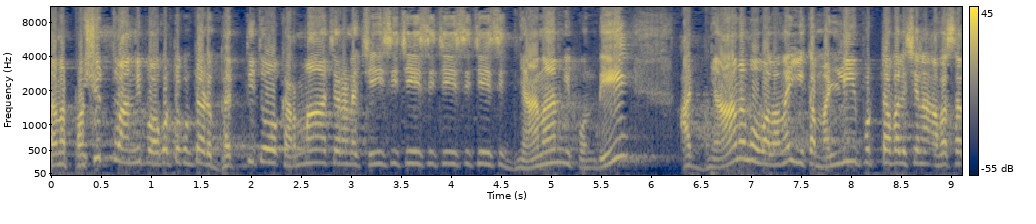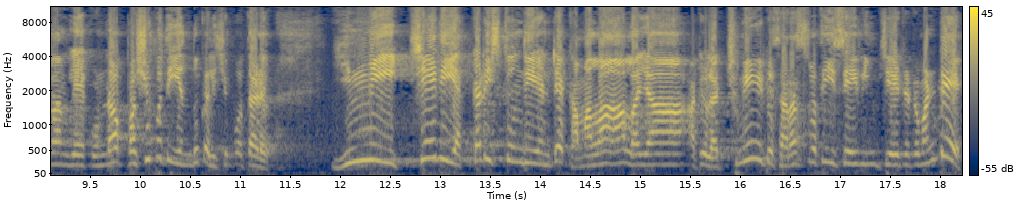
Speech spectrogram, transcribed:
తన పశుత్వాన్ని పోగొట్టుకుంటాడు. భక్తితో కర్మాచరణ చేసి చేసి చేసి చేసి జ్ఞానాన్ని పొంది ఆ జ్ఞానము వలన ఇక మళ్ళీ పుట్టవలసిన అవసరం లేకుండా పశుపతి ఎందు కలిసిపోతాడు. ఇన్ని ఇచ్చేది ఎక్కడిస్తుంది అంటే కమలాలయ అటు లక్ష్మి ఇటు సరస్వతి సేవించేటటువంటి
